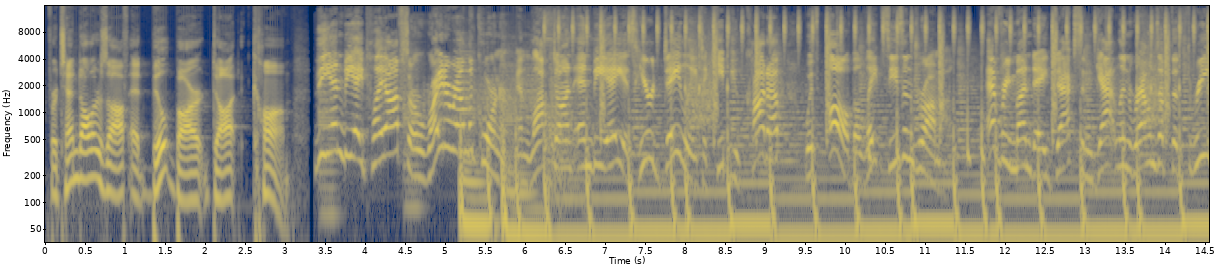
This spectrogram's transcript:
for $10 off at builtbar.com. The NBA playoffs are right around the corner, and Locked On NBA is here daily to keep you caught up with all the late season drama. Every Monday, Jackson Gatlin rounds up the three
